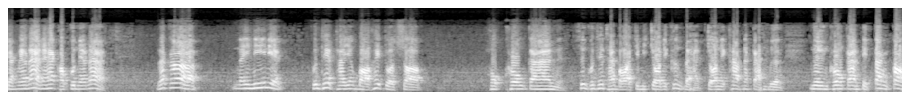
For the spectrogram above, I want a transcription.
จากแนวหน้านะฮะขอบคุณแนวหน้า แล้วก็ในนี้เนี่ยคุณเทพไทยยังบอกให้ตรวจสอบ 6 โครงการ ซึ่งคุณเทพไทยบอกว่าจะมีโจรในเครื่องแบบโจรในคราบนักการเมือง หนึ่งโครงการติดตั้งกล้อง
